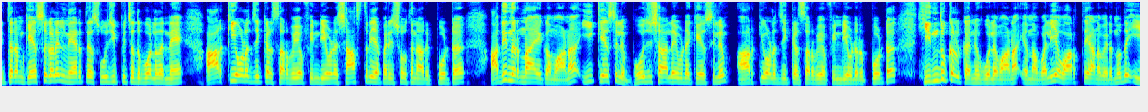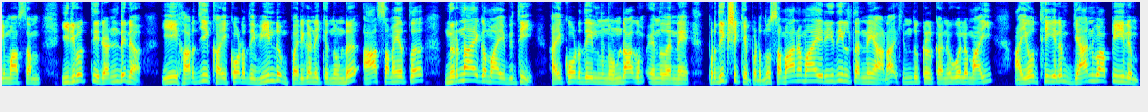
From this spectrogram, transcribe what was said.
ഇത്തരം കേസുകളിൽ നേരത്തെ സൂചിപ്പിച്ചതുപോലെ തന്നെ ആർക്കിയോളജിക്കൽ സർവേ ഓഫ് ഇന്ത്യയുടെ ശാസ്ത്രീയ പരിശോധനാ റിപ്പോർട്ട് അതിനിർണായകമാണ്. ഈ കേസിലും ഭോജശാലയുടെ കേസിലും ആർക്കിയോളജിക്കൽ സർവേ ഓഫ് ഇന്ത്യയുടെ റിപ്പോർട്ട് ഹിന്ദുക്കൾക്ക് അനുകൂലമാണ് എന്ന വലിയ വാർത്തയാണ് വരുന്നത്. ഈ മാസം ഇരുപത്തിരണ്ടിന് ഈ ഹർജി ഹൈക്കോടതി വീണ്ടും പരിഗണിക്കുന്നുണ്ട്. ആ സമയത്ത് നിർണായകമായ വിധി ഹൈക്കോടതിയിൽ നിന്നുണ്ടാകും എന്ന് തന്നെ പ്രതീക്ഷിക്കപ്പെടുന്നു. സമാനമായ രീതിയിൽ തന്നെയാണ് ഹിന്ദുക്കൾക്ക് അനുകൂലമായി അയോധ്യയിലും ഗ്യാൻവാപ്പിയിലും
